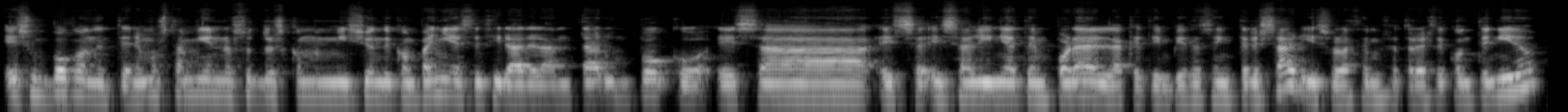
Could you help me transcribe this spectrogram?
es un poco donde tenemos también nosotros como misión de compañía, es decir, adelantar un poco esa, esa, línea temporal en la que te empiezas a interesar y eso lo hacemos a través de contenido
